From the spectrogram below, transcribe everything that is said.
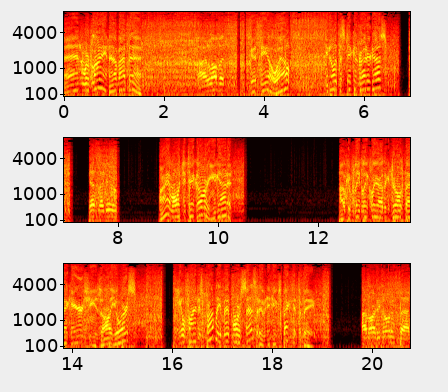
And we're flying. How about that? I love it. Good deal. Well, you know what the stick and rudder does? Yes, I do. All right, well, why don't you take over? You got it. I'll completely clear out the controls back here. She's all yours. You'll find it's probably a bit more sensitive than you expect it to be. I've already noticed that.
